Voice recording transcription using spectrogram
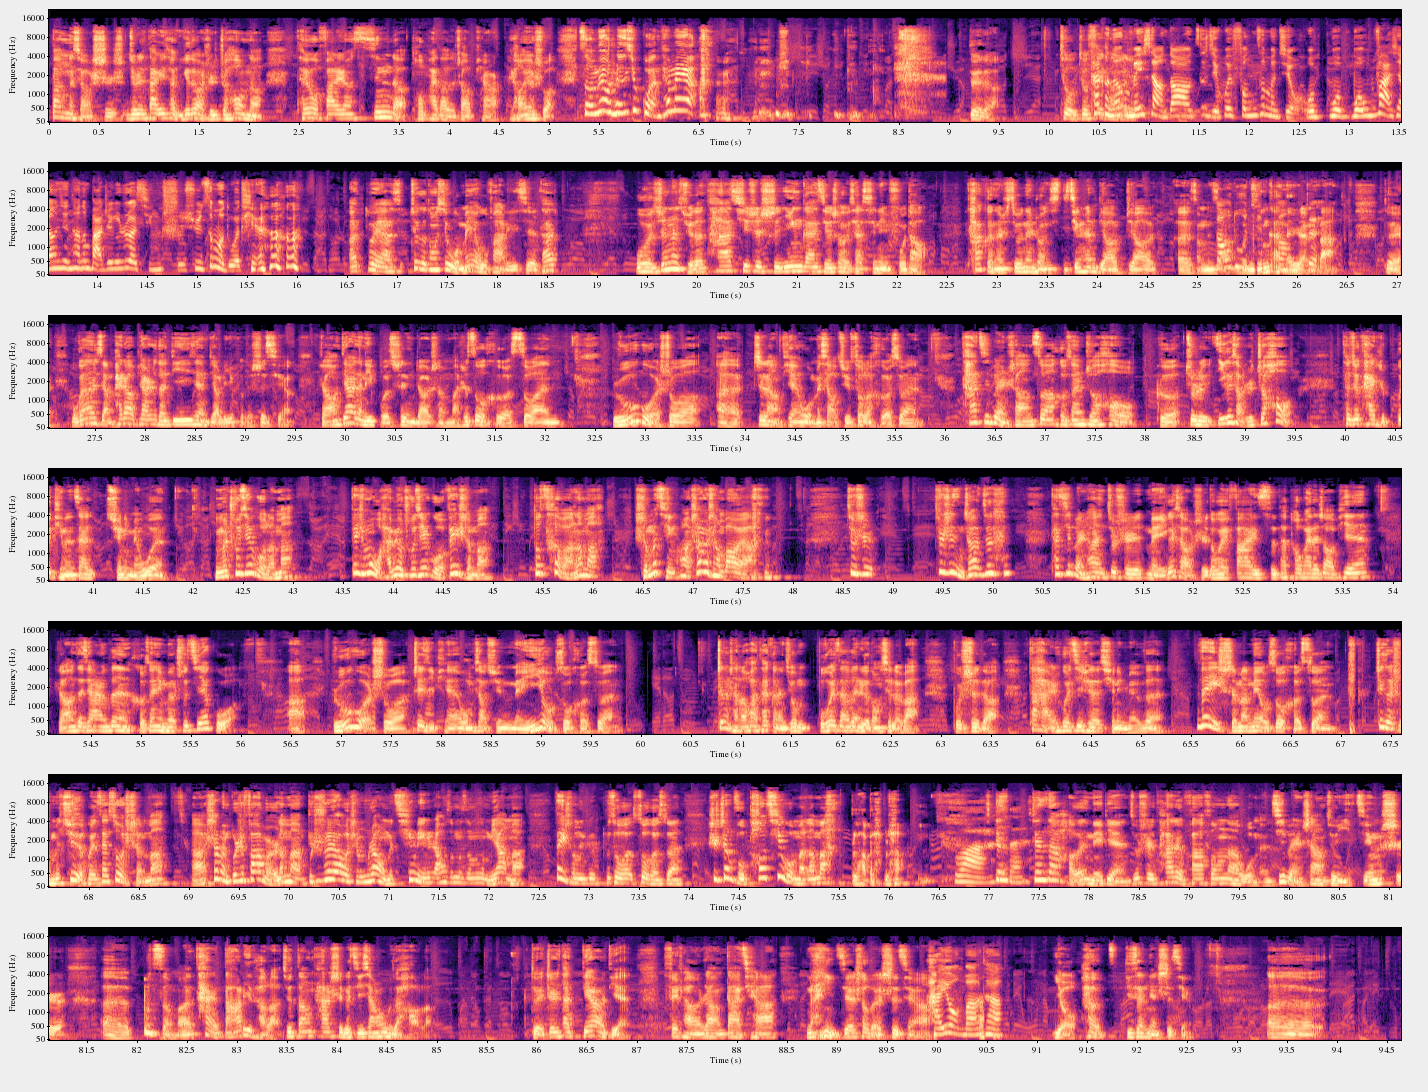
半个小时，就是大约一小一个多小时之后呢，她又发了一张新的偷拍到的照片，然后又说怎么没有人去管他们呀？对的，就就他可能没想到自己会封这么久，我我我无法相信他能把这个热情持续这么多天。啊，对啊，这个东西我们也无法理解他。我真的觉得他其实是应该接受一下心理辅导。他可能是就那种精神比较比较呃怎么讲敏感的人吧。对我刚才讲拍照片是他第一件比较离谱的事情，然后第二件离谱的事情你知道什么吗？是做核酸。如果说呃这两天我们小区做了核酸，他基本上做完核酸之后隔就是一个小时之后，他就开始不停的在群里面问你们出结果了吗？为什么我还没有出结果？为什么都测完了吗？什么情况？上没上报呀？就是。就是你知道，就是 他基本上就是每一个小时都会发一次他偷拍的照片，然后再加上问核酸有没有出结果，啊，如果说这几天我们小区没有做核酸。正常的话，他可能就不会再问这个东西了吧？不是的，他还是会继续在群里面问，为什么没有做核酸？这个什么居委会在做什么啊？上面不是发文了吗？不是说要什么让我们清零，然后怎么怎么怎么样吗？为什么不做做核酸？是政府抛弃我们了吗？不啦不啦不啦！哇塞！现在好的哪点？就是他这个发疯呢，我们基本上就已经是呃不怎么太搭理他了，就当他是个吉祥物就好了。对，这是他第二点非常让大家 难以接受的事情啊。还有吗？他 有，还有第三件事情。呃，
